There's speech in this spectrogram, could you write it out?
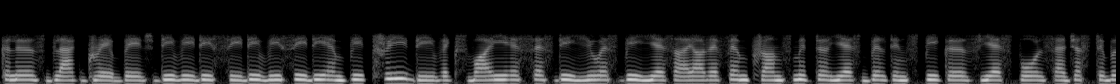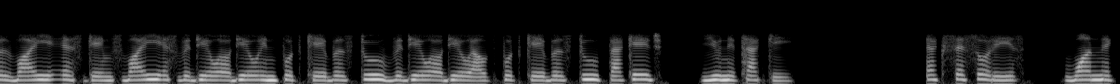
colors black gray beige DVD CD VCD MP3 DVX YES SD USB Yes IR FM transmitter Yes built-in speakers Yes poles adjustable YES games YES video audio input cables 2 video audio output cables 2 package Unitaki Accessories 1x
